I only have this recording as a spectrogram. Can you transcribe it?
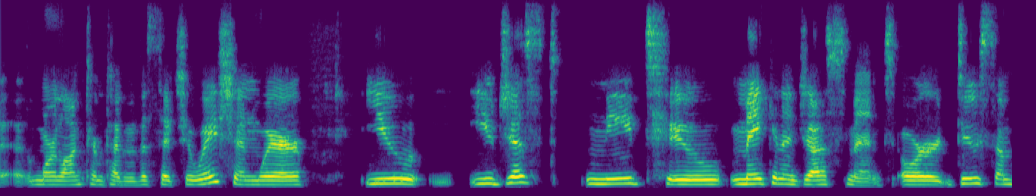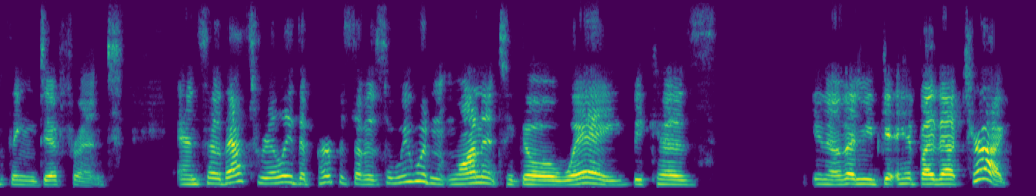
uh, more long-term type of a situation where you you just need to make an adjustment or do something different. And so that's really the purpose of it. So we wouldn't want it to go away because, you know, then you'd get hit by that truck.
